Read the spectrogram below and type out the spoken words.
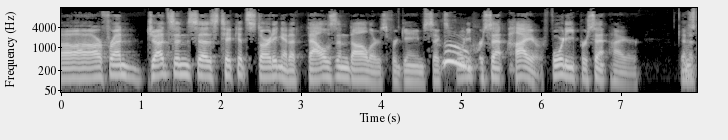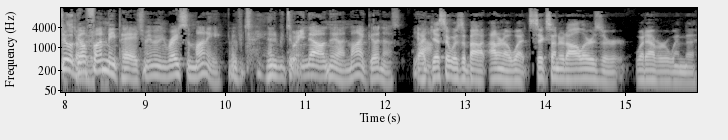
Uh, our friend Judson says tickets starting at a thousand dollars for Game Six, forty percent higher, forty percent higher. Let's do a GoFundMe page. Maybe we raise some money between now and then. My goodness, yeah. I guess it was about I don't know what six hundred dollars or whatever when the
